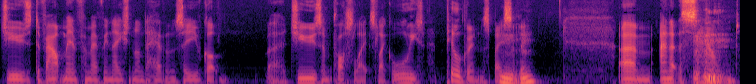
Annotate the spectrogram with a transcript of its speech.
Jews, devout men from every nation under heaven. So you've got uh, Jews and proselytes, like all these pilgrims, basically. Um, and at the sound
